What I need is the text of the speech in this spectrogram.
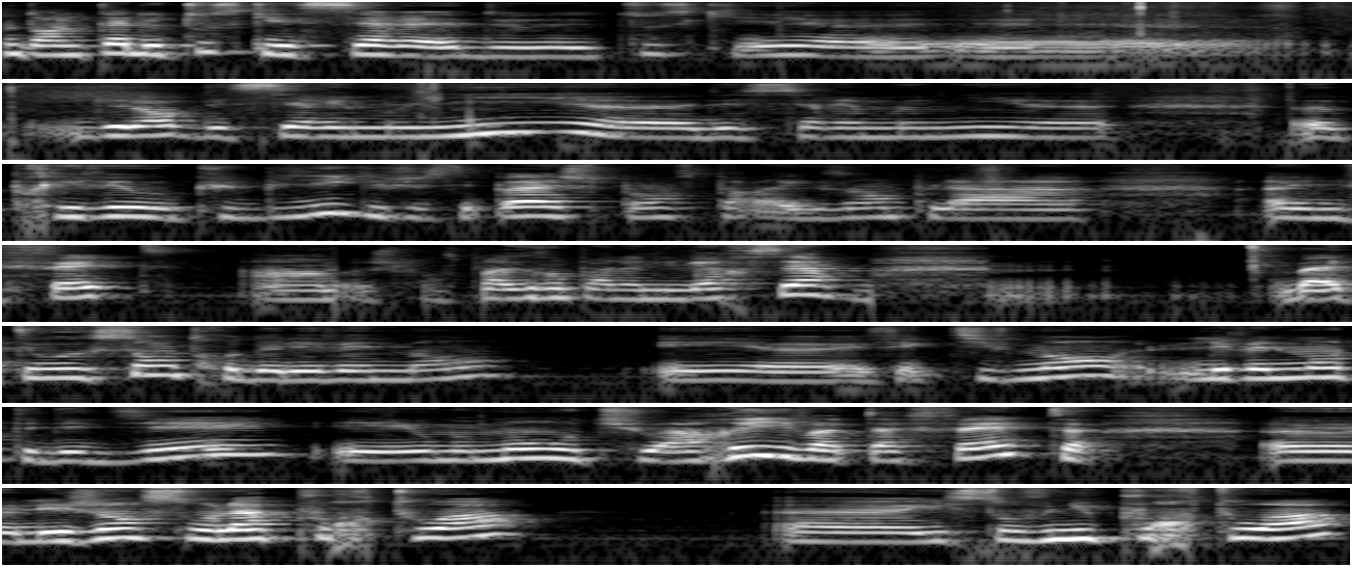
Dans le cas de tout ce qui est de tout ce qui est euh, de l'ordre des cérémonies, des cérémonies privées au public, je sais pas, je pense par exemple à, une fête, je pense par exemple à l'anniversaire. Bah t'es au centre de l'événement, et effectivement, l'événement t'est dédié et au moment où tu arrives à ta fête, les gens sont là pour toi euh, ils sont venus pour toi.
